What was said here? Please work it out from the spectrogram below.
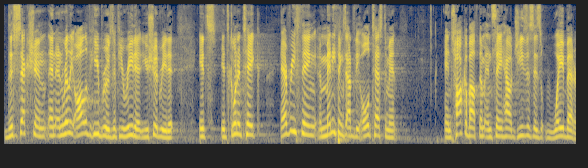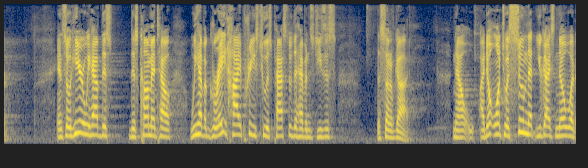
this section, and, and really all of Hebrews, if you read it, you should read it, it's, it's going to take everything, many things out of the Old Testament and talk about them and say how Jesus is way better. And so here we have this, this comment how we have a great high priest who has passed through the heavens, Jesus, the Son of God. Now, I don't want to assume that you guys know what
